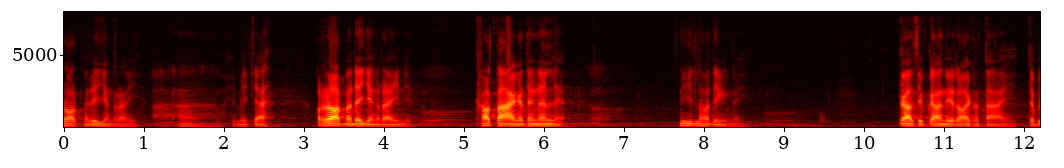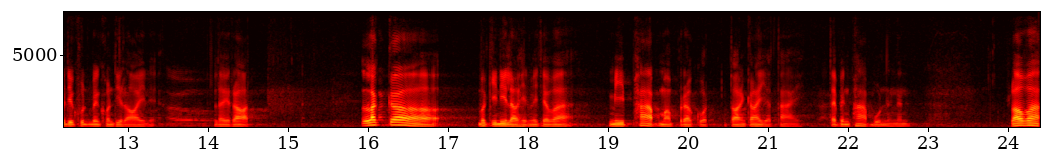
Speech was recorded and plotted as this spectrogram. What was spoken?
รอดมาได้อย่างไรอ่าเห็นไหมจ๊ะ รอดมาได้อย่างไรเนี่ยเขาตายกันทั้งนั้นแหละ นี่รอดได้ยังไง 99 ในร้อยเขาตาย แต่พอดีคุณเป็นคนที่ร้อยเนี่ยเลยรอด แล้วก็เมื่อกี้นี้เราเห็นไหมจ๊ะว่า มีภาพมาปรากฏตอนใกล้จะตาย แต่เป็นภาพบุญทั้งนั้น เพราะว่า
